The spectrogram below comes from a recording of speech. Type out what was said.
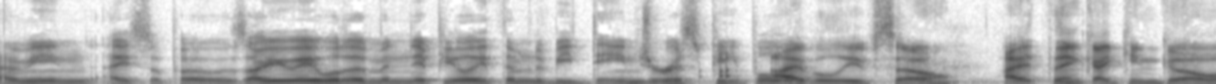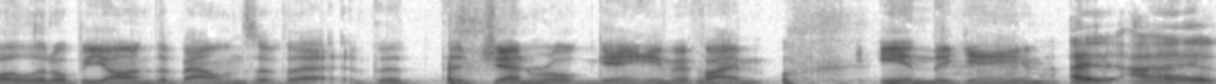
I mean, I suppose. Are you able to manipulate them to be dangerous people? I believe so. I think I can go a little beyond the bounds of that the the general game if I'm in the game. I, I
